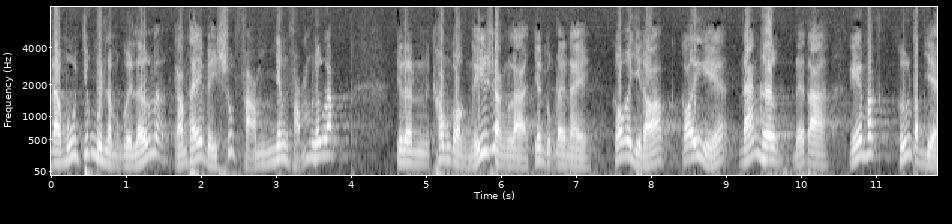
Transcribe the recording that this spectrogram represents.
đang muốn chứng minh là một người lớn đó, cảm thấy bị xúc phạm nhân phẩm lớn lắm. Cho nên không còn nghĩ rằng là trên cuộc đời này có cái gì đó có ý nghĩa đáng hơn để ta ghé mắt hướng tâm về.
